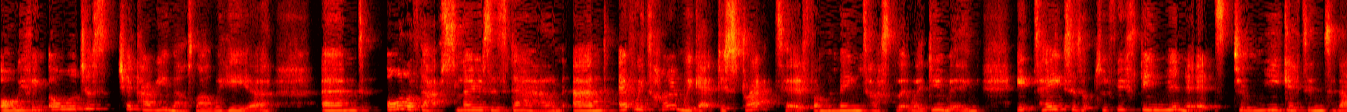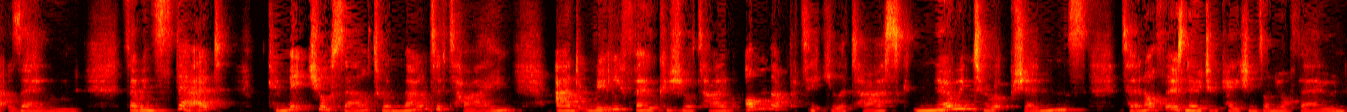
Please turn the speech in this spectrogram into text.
or we think, oh, we'll just check our emails while we're here. And all of that slows us down. And every time we get distracted from the main task that we're doing, it takes us up to 15 minutes to re get into that zone. So instead, commit yourself to amount of time and really focus your time on that particular task. No interruptions. Turn off those notifications on your phone.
